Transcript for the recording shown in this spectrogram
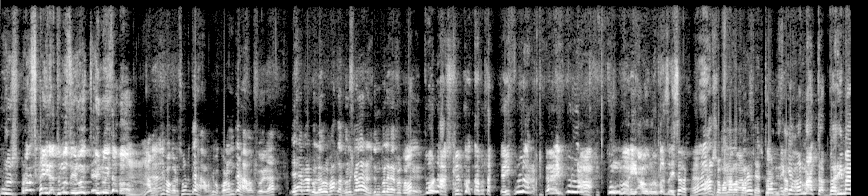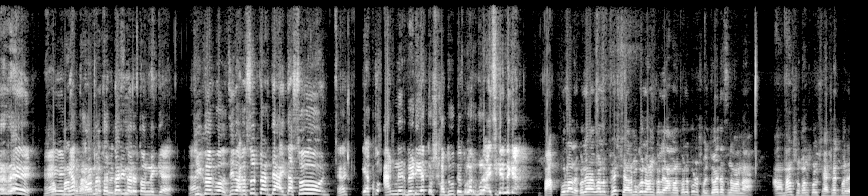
পুরুষ পোলা ছাইরে তুমি জিরুই চাই নই যাব। আমার কি করে? সুর দেখা আমার কি গরম দেখা আমার কইরা এ হেবে বলে মাথা করে কেলা তুমি কইলে হেবে কইলে অপনাশের কথা বলতা এই পুলার এই পুলা কোন ভাই আউল বাজাইছ হ্যাঁ? মান সম্মান আমার শেষ করে দিছে আমার মাথা বাড়ি মারে রে? হ্যাঁ মাথা বাড়ি মারে তোর নাকি? কি করব? যেভাবে সুটপার দেয় আইতা শুন। হ্যাঁ? এত আন্নের বেড়ি এত সাধু তে বলার গুড় আইছি কেন বাপ পোলারে কইলে হেবে ফেস শেয়ার মু কইলে হন কইলে আমার কইলে কোনো সহ্য হইতাছ না না আমার মান সম্মান কইলে শেষ একবারে।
